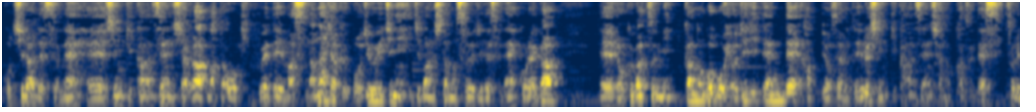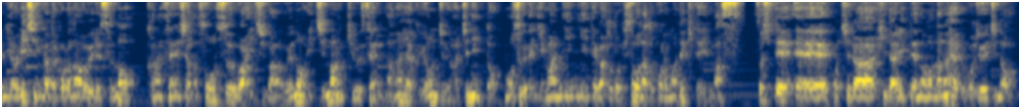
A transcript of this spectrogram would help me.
こちらですね、えー、新規感染者がまた大きく増えています。751人、一番下の数字ですね。これがえ6月3日の午後4時時点で発表されている新規感染者の数です。それにより新型コロナウイルスの感染者の総数は一番上の19,748人と、もうすぐで2万人に手が届きそうなところまで来ています。そして、えー、こちら左手の751の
